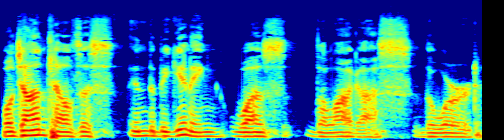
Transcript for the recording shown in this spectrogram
Well, John tells us in the beginning was the Logos, the Word.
